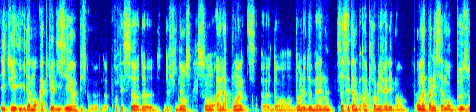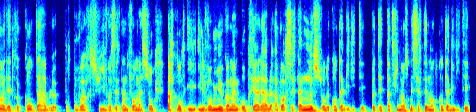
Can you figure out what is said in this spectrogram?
et qui est évidemment actualisé hein, puisque nos professeurs de, finance sont à la pointe euh, dans, le domaine. Ça, c'est un premier élément. On n'a pas nécessairement besoin d'être comptable pour pouvoir suivre certaines formations. Par contre, il, vaut mieux quand même au préalable avoir certaines notions de comptabilité, peut-être pas de finance, mais certainement de comptabilité.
